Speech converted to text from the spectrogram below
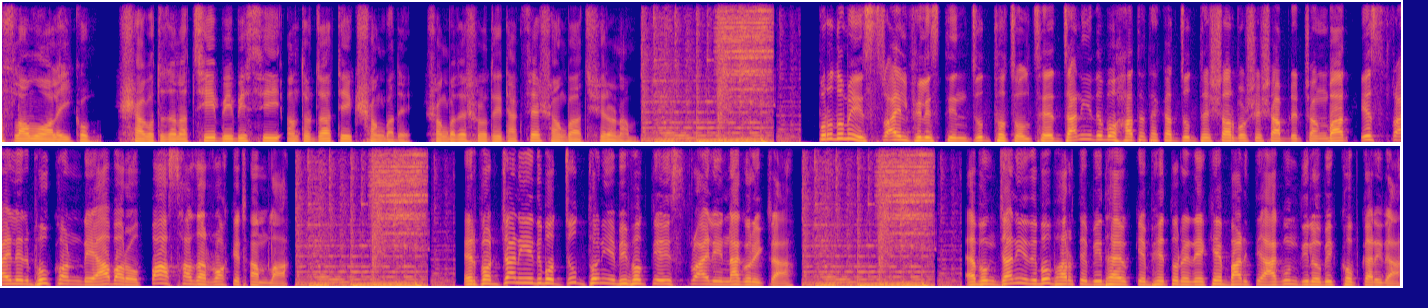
আসসালামু আলাইকুম। স্বাগত জানাচ্ছি বিবিসি আন্তর্জাতিক সংবাদে। সংবাদের শুরুতেই থাকছে সংবাদ শিরোনাম। প্রথমে ইসরায়েল ফিলিস্তিন যুদ্ধ চলছে। জানিয়ে দেব, হাতে থাকা যুদ্ধের সর্বশেষ আপডেট সংবাদ। ইসরায়েলের ভূখণ্ডে আবারও পাঁচ হাজার রকেট হামলা। এরপর জানিয়ে দেব, যুদ্ধ নিয়ে বিভক্ত ইসরায়েলি নাগরিকরা। এবং জানিয়ে দেব ভারতে বিধায়ককে ভেতরে রেখে বাড়িতে আগুন দিল বিক্ষোভকারীরা।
